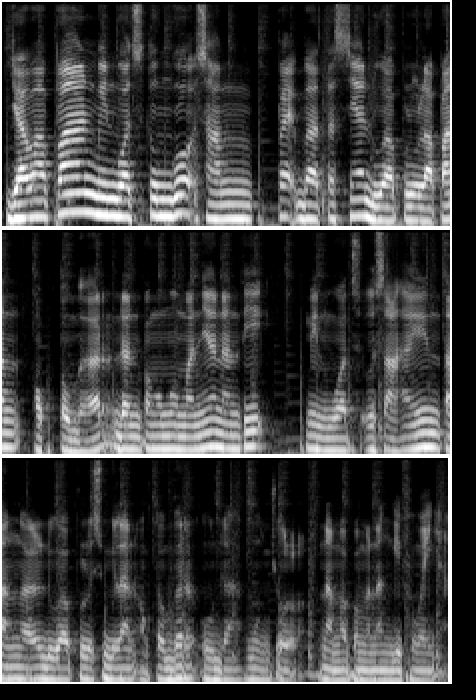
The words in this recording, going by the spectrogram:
Jawaban Minwatch tunggu sampai batasnya 28 Oktober dan pengumumannya nanti Minwatch usahain tanggal 29 Oktober udah muncul nama pemenang giveaway-nya.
